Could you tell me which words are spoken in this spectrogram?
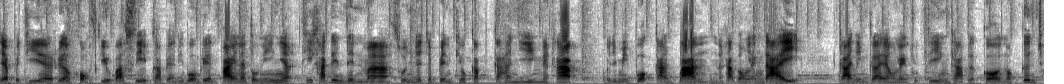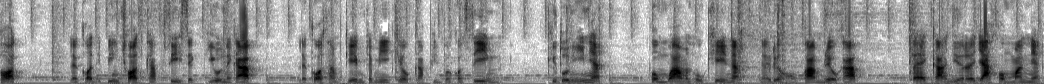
อย่าไปที่ในเรื่องของสกิลพาสซีฟครับอย่างที่ผมเรียนไปนะตรงนี้เนี่ยที่คัดเด่นๆมาส่วนใหญ่จะเป็นเกี่ยวกับการยิงนะครับก็จะมีพวกการปั่นนะครับตรงแรงไดฟ์การยิงไกลของแรงชูตติ้งครับแล้วก็น็อกเกิลช็อต แล้วก็ดิปปิ้งช็อตครับ4สกิลนะครับแล้วก็ทำเกมจะมีเกี่ยวกับพินโฟกัสซิ่งคือตัวนี้เนี่ยผมว่ามันโอเคนะ ในเรื่องของความเร็วครับ แต่การยืนระยะของมันเนี่ย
